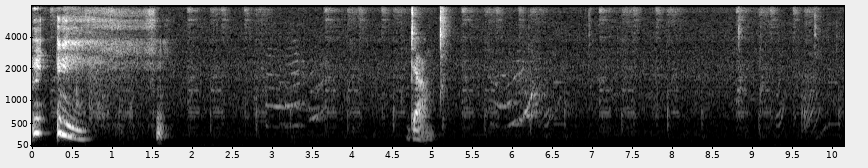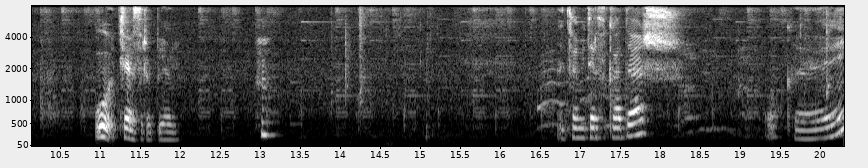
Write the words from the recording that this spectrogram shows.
Jump. U, co ja zrobiłem? Co mi teraz gadasz? Okej.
